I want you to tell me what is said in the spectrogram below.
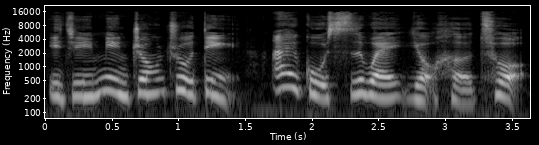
以及命中注定爱股思维有何错？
